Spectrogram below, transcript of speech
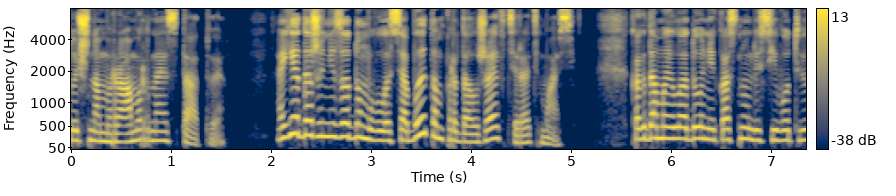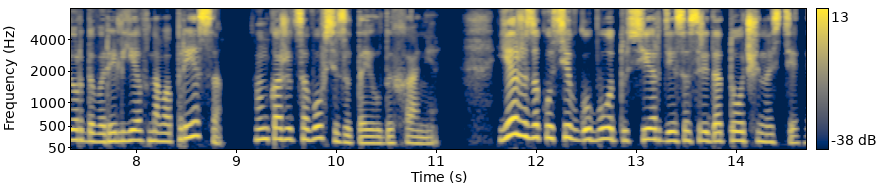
точно мраморная статуя. А я даже не задумывалась об этом, продолжая втирать мазь. Когда мои ладони коснулись его твердого рельефного пресса, он, кажется, вовсе затаил дыхание. Я же, закусив губу от усердия и сосредоточенности,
